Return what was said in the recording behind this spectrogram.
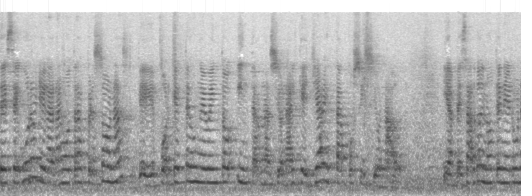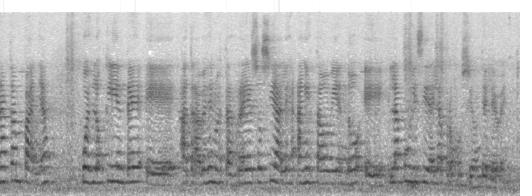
De seguro llegarán otras personas eh, porque este es un evento internacional que ya está posicionado y a pesar de no tener una campaña, pues los clientes eh, a través de nuestras redes sociales han estado viendo eh, la publicidad y la promoción del evento.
